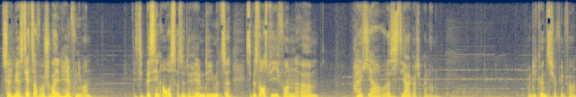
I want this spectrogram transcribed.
Das fällt mir erst jetzt auf, aber schau mal den Helm von ihm an. Der sieht ein bisschen aus, also der Helm, die Mütze, sieht ein bisschen aus wie von, ähm, Palkia oder ist es die Alga? Ich habe keine Ahnung. Und die gönnt sich auf jeden Fall.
